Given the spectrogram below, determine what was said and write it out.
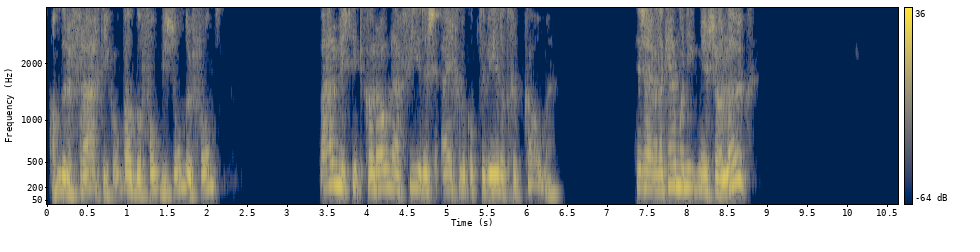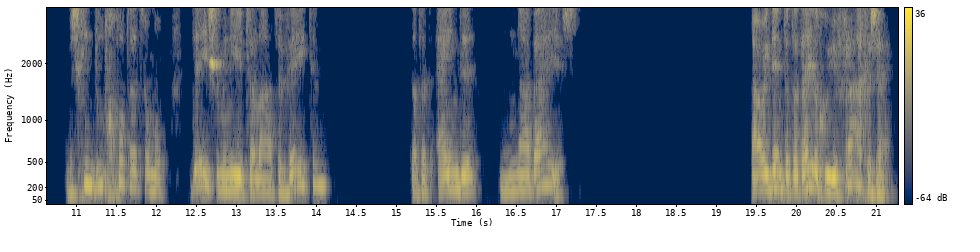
Andere vraag die ik ook wel bijzonder vond. Waarom is dit coronavirus eigenlijk op de wereld gekomen? Het is eigenlijk helemaal niet meer zo leuk. Misschien doet God het om op deze manier te laten weten dat het einde nabij is. Nou, ik denk dat dat hele goede vragen zijn.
